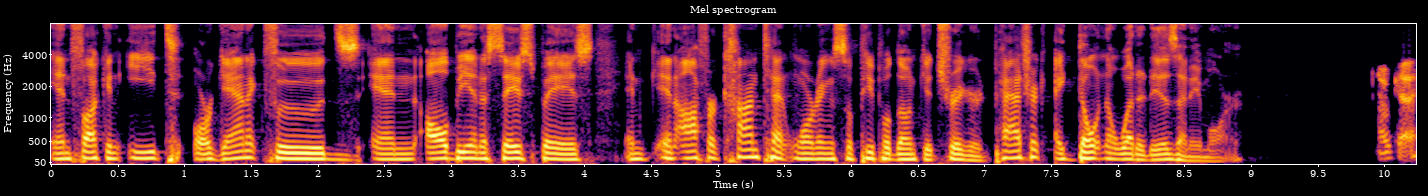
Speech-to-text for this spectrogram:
and fucking eat organic foods and all be in a safe space and, and offer content warnings so people don't get triggered. Patrick, I don't know what it is anymore. Okay.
